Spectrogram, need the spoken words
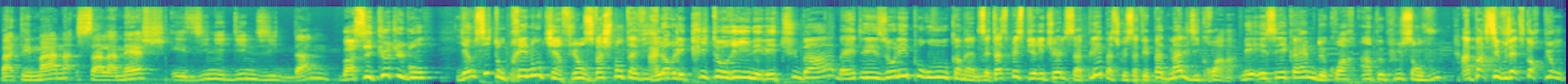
Bateman, Salamèche et Zinedine Zidane. Bah c'est que du bon. Il y a aussi ton prénom qui influence vachement ta vie. Alors les clitorines et les tubas, bah désolé pour vous quand même. Cet aspect spirituel ça plaît parce que ça fait pas de mal d'y croire. Mais essayez quand même de croire un peu plus en vous. À part si vous êtes scorpion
